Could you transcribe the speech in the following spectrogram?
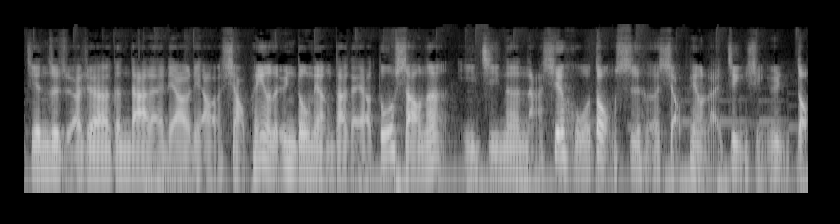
今天最主要就要跟大家来聊一聊小朋友的运动量大概要多少呢？以及呢，哪些活动适合小朋友来进行运动？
